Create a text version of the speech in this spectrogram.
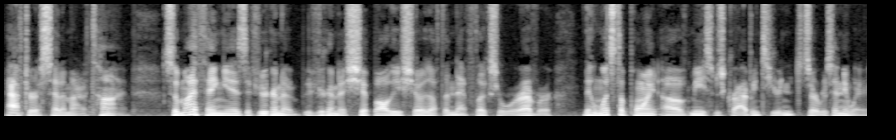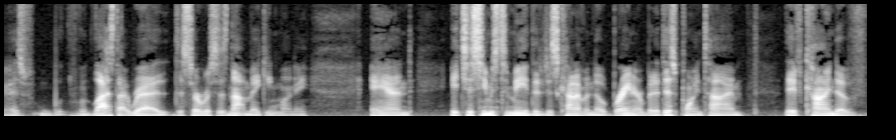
after a set amount of time. So my thing is, if you're gonna if you're gonna ship all these shows off the Netflix or wherever, then what's the point of me subscribing to your service anyway? As last I read, the service is not making money, and it just seems to me that it's kind of a no brainer. But at this point in time, they've kind of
